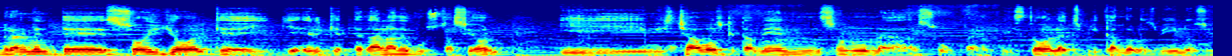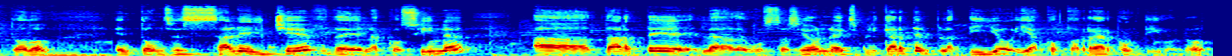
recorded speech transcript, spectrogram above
realmente soy yo el que, el que te da la degustación y mis chavos que también son una super pistola explicando los vinos y todo. Entonces sale el chef de la cocina a darte la degustación, a explicarte el platillo y a cotorrear contigo, ¿no?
